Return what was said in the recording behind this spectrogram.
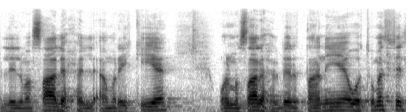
للمصالح الأمريكية والمصالح البريطانية وتمثل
